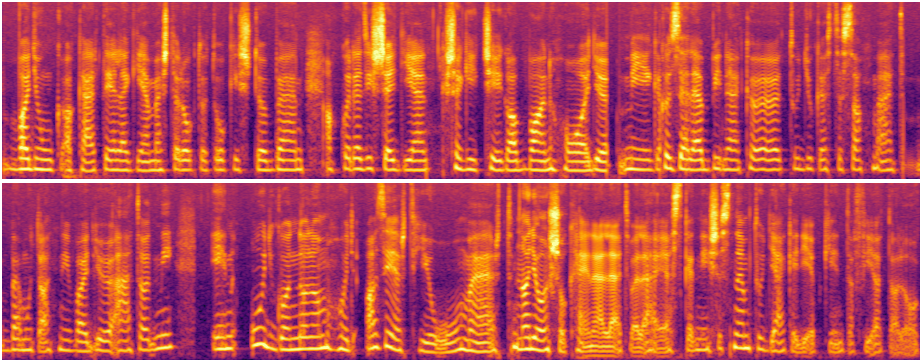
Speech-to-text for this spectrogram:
vagyunk akár tényleg ilyen mesteroktatók is többen, akkor ez is egy ilyen segítség abban, hogy még közelebbinek tudjuk ezt a szakmát bemutatni vagy átadni. Én úgy gondolom, hogy azért jó, mert nagyon sok helyen el lehet vele helyezkedni, és ezt nem tudják egyébként a fiatalok.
